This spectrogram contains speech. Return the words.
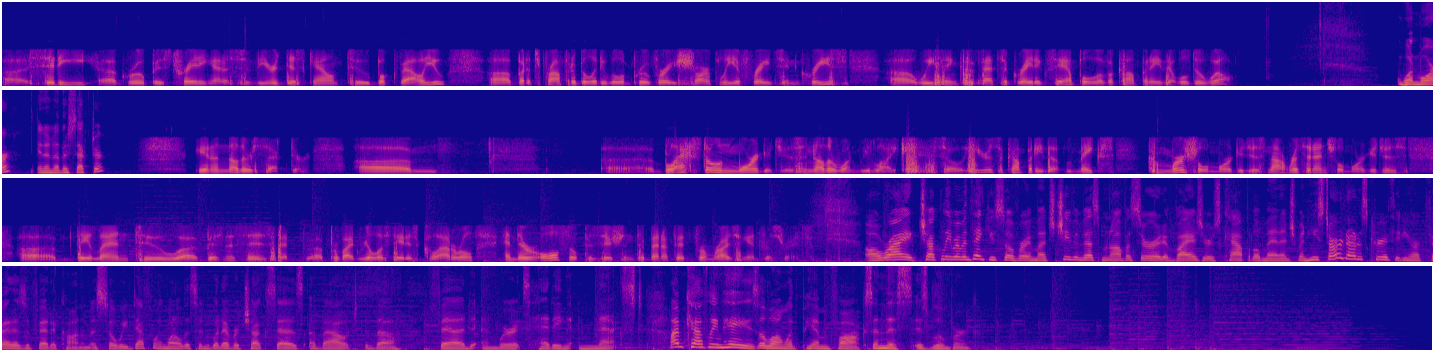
Uh, Citi uh, Group is trading at a severe discount to book value, uh, but its profitability will improve very sharply if rates increase. Uh, we think that that's a great example of a company that will do well. One more in another sector? In another sector. Um, uh, Blackstone Mortgage is another one we like. So here's a company that makes commercial mortgages, not residential mortgages. Uh, they lend to uh, businesses that uh, provide real estate as collateral, and they're also positioned to benefit from rising interest rates. All right. Chuck Lieberman, thank you so very much. Chief Investment Officer at Advisors Capital Management. He started out his career at the New York Fed as a Fed economist, so we definitely want to listen to whatever Chuck says about the Fed and where it's heading next. I'm Kathleen Hays along with Pimm Fox, and this is Bloomberg.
